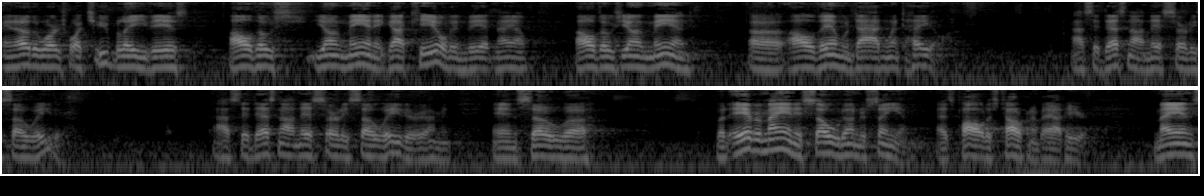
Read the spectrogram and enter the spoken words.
in other words, what you believe is all those young men that got killed in Vietnam, all those young men, uh, all of them would die and went to hell. I said, that's not necessarily so either. I said, that's not necessarily so either. I mean, and so, uh, but every man is sold under sin, as Paul is talking about here. Man's,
